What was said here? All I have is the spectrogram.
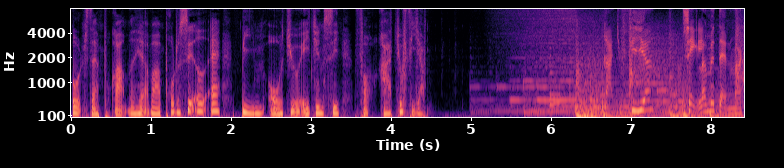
onsdag. Programmet her var produceret af Beam Audio Agency for Radio 4. 4 taler med Danmark.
